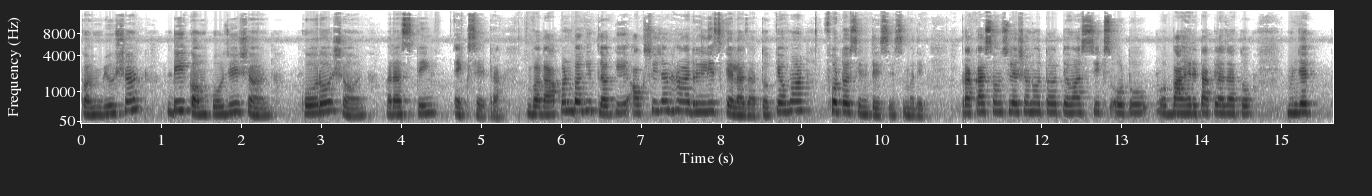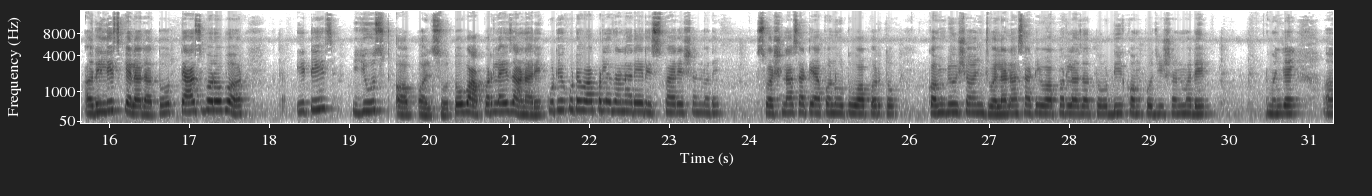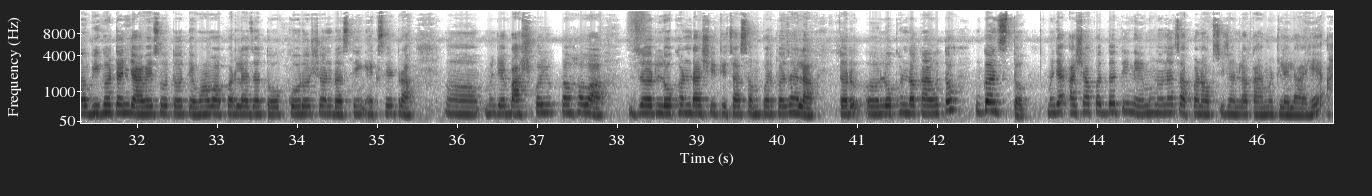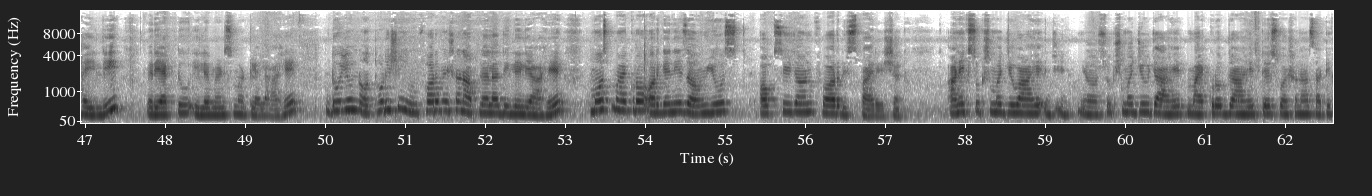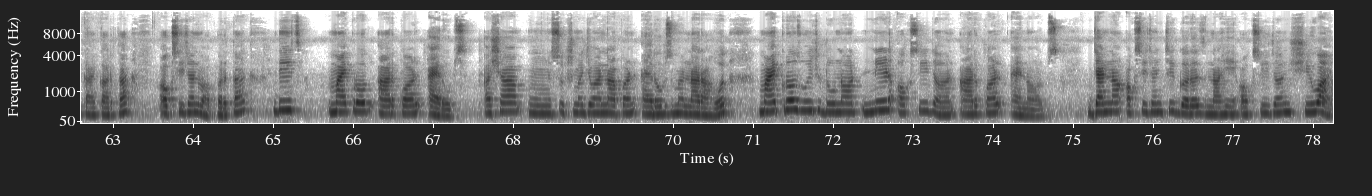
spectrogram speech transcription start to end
combustion decomposition corrosion rusting etcetera बघा आपण बघितलं की ऑक्सिजन हा रिलीज केला जातो केव्हा फोटोसिंथेसिसमध्ये प्रकाश संश्लेषण होतं तेव्हा सिक्स ओ टू बाहेर टाकला जातो. म्हणजे रिलीज केला जातो. त्याचबरोबर it is used up also तो वापरलाही जाणार आहे. कुठे कुठे वापरला जाणार आहे? रिस्पायरेशनमध्ये श्वसनासाठी आपण ओ टू वापरतो. कम्ब्युशन ज्वलनासाठी वापरला जातो. डिकम्पोजिशनमध्ये म्हणजे विघटन ज्यावेळेस होतं तेव्हा वापरला जातो. कोरोशन रस्टिंग एक्सेट्रा म्हणजे बाष्पयुक्त हवा. जर लोखंडाशी तिचा संपर्क झाला तर लोखंड काय होतं? गंजतं. म्हणजे अशा पद्धतीने म्हणूनच आपण ऑक्सिजनला काय म्हटलेलं आहे? हायली रिॲक्टिव्ह इलेमेंट्स म्हटलेलं आहे. डू यू नो थोडीशी इन्फॉर्मेशन आपल्याला दिलेली आहे. Most micro organism use oxygen for respiration अनेक सूक्ष्मजीव आहे सूक्ष्मजीव जे आहेत मायक्रोब जे आहेत ते श्वसनासाठी काय करतात? ऑक्सिजन वापरतात. These microbe are called aerobes अशा सूक्ष्मजीवांना आपण ॲरोब्स म्हणणार आहोत. Micros which do not need oxygen are called anaerobes ज्यांना ऑक्सिजनची गरज नाही ऑक्सिजन शिवाय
